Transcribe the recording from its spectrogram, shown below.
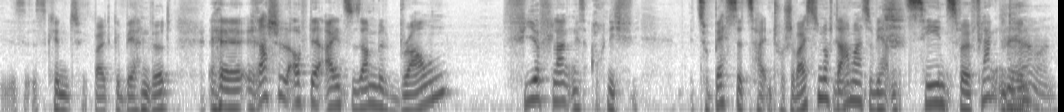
das, Kind bald gebären wird. Äh, Raschel auf der 1 zusammen mit Brown. Vier Flanken ist auch nicht zu beste Zeiten Tusche. Weißt du noch, ja. damals, wir hatten 10, 12 Flanken drin. Ja, Mann.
